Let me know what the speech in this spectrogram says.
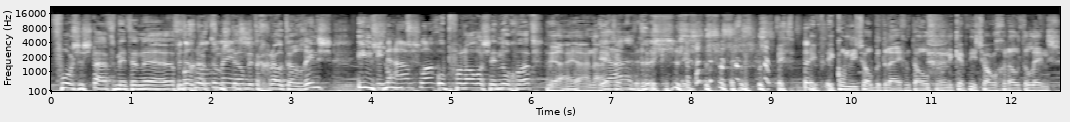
voor ze staat met een eh fototoestel met een grote lens, inzoomt In de aanslag. op van alles en nog wat? Ja, ja, nou, Ja, ik, heb, dus- ik, ik, ik, ik- ik kom niet zo bedreigend over en ik heb niet zo'n grote lens.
